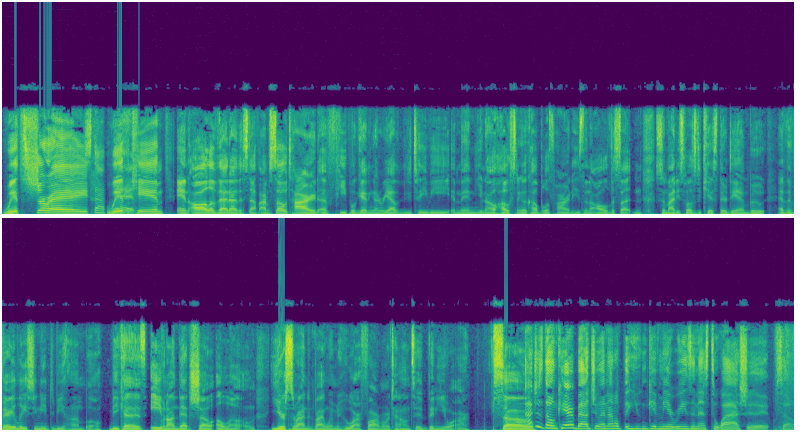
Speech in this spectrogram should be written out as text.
with Sheree, Stop with that. Kim, and all of that other stuff. I'm so tired of people getting on reality TV and then, you know, hosting a couple of parties and all of a sudden somebody's supposed to kiss their damn boot. At the very least, you need to be humble because even on that show alone, you're surrounded by women who are far more talented than you are. So, I just don't care about you, and I don't think you can give me a reason as to why I should. So,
